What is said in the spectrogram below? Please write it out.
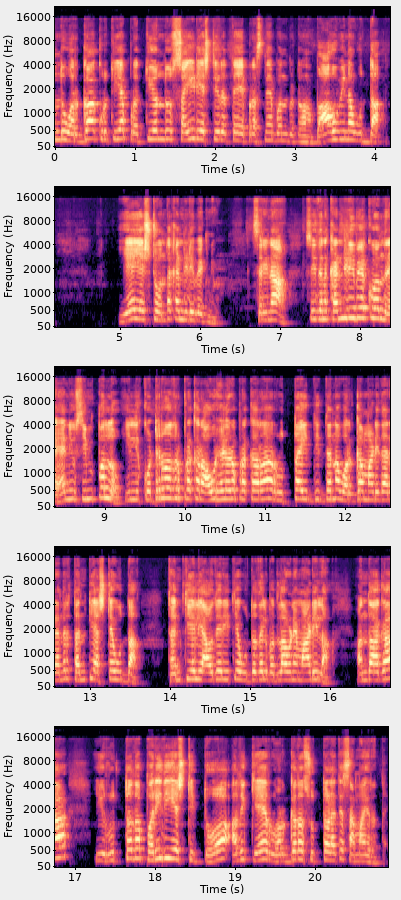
ಒಂದು ವರ್ಗಾಕೃತಿಯ ಪ್ರತಿಯೊಂದು ಸೈಡ್ ಎಷ್ಟಿರುತ್ತೆ? ಪ್ರಶ್ನೆ ಬಂದುಬಿಟ್ಟು ಬಾಹುವಿನ ಉದ್ದ. ಎ ಎಷ್ಟು ಅಂತ ಕಂಡುಹಿಡಿಬೇಕು ನೀವು. ಸರಿನಾ? ಸೊ ಇದನ್ನು ಕಂಡುಹಿಡಿಬೇಕು ಅಂದರೆ ನೀವು ಸಿಂಪಲ್ಲು ಇಲ್ಲಿ ಕೊಟ್ಟಿರೋದ್ರ ಪ್ರಕಾರ, ಅವ್ರು ಹೇಳಿರೋ ಪ್ರಕಾರ ವೃತ್ತ ಇದ್ದಿದ್ದನ್ನು ವರ್ಗ ಮಾಡಿದ್ದಾರೆ ಅಂದರೆ ತಂತಿ ಅಷ್ಟೇ ಉದ್ದ. ತಂತಿಯಲ್ಲಿ ಯಾವುದೇ ರೀತಿಯ ಉದ್ದದಲ್ಲಿ ಬದಲಾವಣೆ ಮಾಡಿಲ್ಲ. ಅಂದಾಗ ಈ ವೃತ್ತದ ಪರಿಧಿ ಎಷ್ಟಿತ್ತೋ ಅದಕ್ಕೆ ವರ್ಗದ ಸುತ್ತಳತೆ ಸಮ ಇರುತ್ತೆ.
